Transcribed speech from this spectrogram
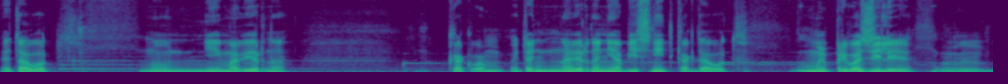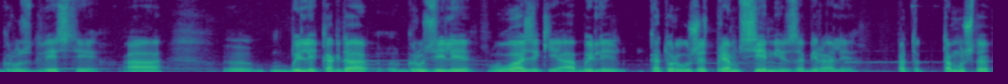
это вот, ну, неимоверно как вам, это, наверное, не объяснить, когда вот мы привозили э, груз 200, а были, когда грузили УАЗики, а были, которые уже прям семьи забирали. Потому что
